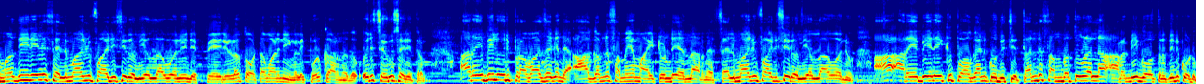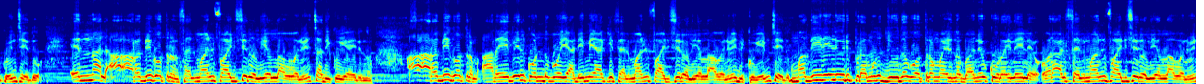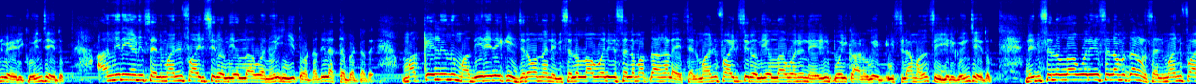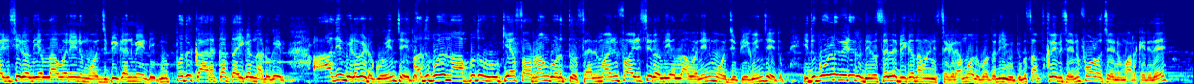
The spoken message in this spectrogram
മദീനയിലെ സൽമാൻ ഫാരിസി റലി അള്ളാഹുവിന്റെ പേരുള്ള തോട്ടമാണ് നിങ്ങൾ ഇപ്പോൾ കാണുന്നത്. ഒരു ചെറു ചരിത്രം. അറേബ്യയിൽ ഒരു പ്രവാചകന്റെ ആഗമന സമയമായിട്ടുണ്ട് എന്നറിഞ്ഞ സൽമാൻ ഫാരിസി റലി അള്ളാഹുവനു ആ അറേബ്യയിലേക്ക് പോകാൻ കൊതിച്ച് തന്റെ സമ്പത്തുകളെല്ലാം അറബി ഗോത്രത്തിന് കൊടുക്കുകയും ചെയ്തു. എന്നാൽ ആ അറബി ഗോത്രം സൽമാൻ ഫാരിസി റലി റലിയല്ലാഹുവിനെ ചതിക്കുകയായിരുന്നു. ആ അറബി ഗോത്രം അറേബ്യയിൽ കൊണ്ടുപോയി അടിമയാക്കി സൽമാൻ ഫാരിസി റലി റലിയല്ലാഹുവിനെ വിൽക്കുകയും ചെയ്തു. മദീനയിലെ ഒരു പ്രമുഖ ജൂത ഗോത്രമായിരുന്ന ബനു കുറയിലയിലെ ഒരാൾ സൽമാൻ ഫാരിസി റലിയല്ലാഹുവിന് മേടിക്കുകയും ചെയ്തു. അങ്ങനെയാണ് സൽമാൻ ഫാരിസി റലി അള്ളാഹു അനു ഈ തോട്ടത്തിൽ എത്തപ്പെട്ടത്. മക്കയിൽ നിന്ന് മദീനയിലേക്ക് ഇജറ വന്ന നബി സല്ലാഹു അലൈഹി വസല്ലമ തങ്ങളെ സൽമാൻ ഫാരിസി റലി അള്ളാഹു അനു നേരിൽ പോയി കാണുകയും ഇസ്ലാം അത് സ്വീകരിക്കുകയും ചെയ്തു. നബി സല്ലാഹു അലൈഹി വസല്ലമ തങ്ങൾ സൽമാൻ ഫാരിസി റലി അള്ളാഹു അനുവിനെ മോചിപ്പിക്കാൻ വേണ്ടി മുപ്പത് കാരക്ക തൈകൾ നടുകയും ആദ്യം വിളവെടുക്കുകയും ചെയ്തു. അതുപോലെ നാൽപ്പത് ഊക്കിയ സ്വർണം കൊടുത്ത് സൽമാൻ ഫാരിസി റലി റലിയല്ലാഹുവിനെ മോചിപ്പിക്കുകയും ചെയ്തു. ഇതുപോലുള്ള വീഡിയോകൾ ദിവസം ലഭിക്കാൻ നമ്മൾ ഇൻസ്റ്റാഗ്രാമും അതുപോലെ തന്നെ യൂട്യൂബ് സബ്സ്ക്രൈബ് ചെയ്യാനും ഫോളോ ചെയ്യാനും മറക്കരുതേ.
